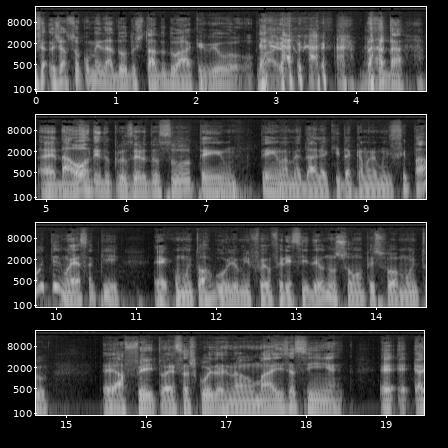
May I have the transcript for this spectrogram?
já, eu já, sou comendador do estado do Acre, viu, da, da, é, da, Ordem do Cruzeiro do Sul, tenho, tenho uma medalha aqui da Câmara Municipal e tenho essa que, é, com muito orgulho, me foi oferecida. Eu não sou uma pessoa muito é, afeito a essas coisas, não, mas assim, é, é, é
